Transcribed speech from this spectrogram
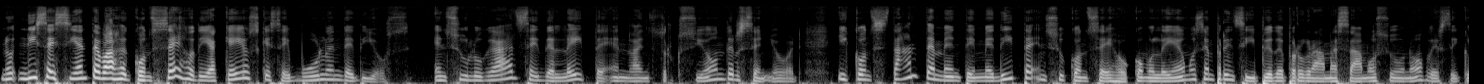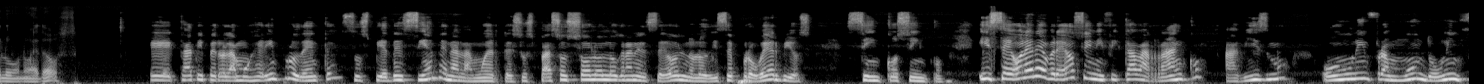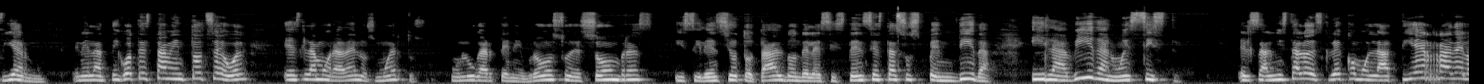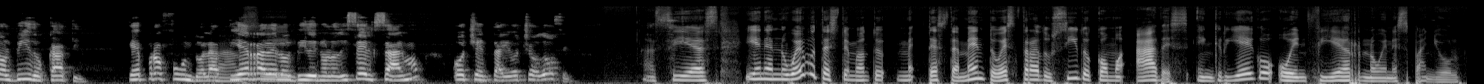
ni se siente bajo el consejo de aquellos que se burlen de Dios. en su lugar se deleite en la instrucción del Señor y constantemente medita en su consejo, como leemos en principio del programa Samos 1, versículo 1 a 2. Eh, Katy, pero la mujer imprudente, sus pies descienden a la muerte, sus pasos solo logran el Seol, nos lo dice Proverbios 5.5. Y Seol en hebreo significa barranco, abismo o un inframundo, un infierno. En el Antiguo Testamento, Seol es la morada de los muertos, un lugar tenebroso de sombras y silencio total donde la existencia está suspendida y la vida no existe. El salmista lo describe como la tierra del olvido, Katy. Qué profundo, la tierra del olvido. Y nos lo dice el Salmo 88.12. Así es. Y en el Nuevo Testamento, Testamento es traducido como Hades en griego o infierno en español.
